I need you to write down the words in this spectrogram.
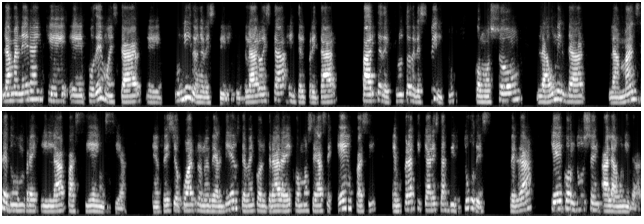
la manera en que eh, podemos estar eh, unido en el Espíritu. Claro está interpretar parte del fruto del Espíritu, como son la humildad, la mansedumbre y la paciencia. En Efesios 4, 9 al 10, usted va a encontrar ahí cómo se hace énfasis en practicar estas virtudes, ¿verdad? Que conducen a la unidad.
